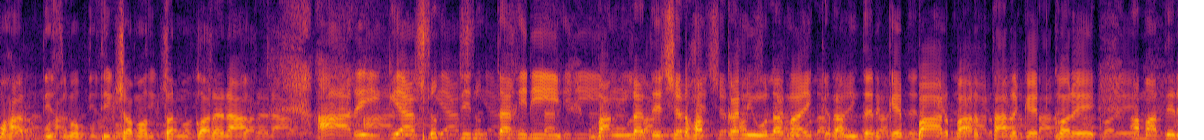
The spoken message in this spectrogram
মুহাদ্দিস মুফতি সমর্থন করে না। আর এই গিয়াসউদ্দিন তাহিরি বাংলাদেশের হক্কানি ওলামাই কেরামদেরকে বারবার টার্গেট করে। আমাদের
